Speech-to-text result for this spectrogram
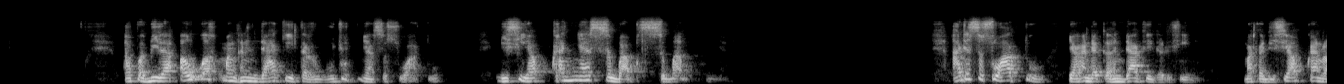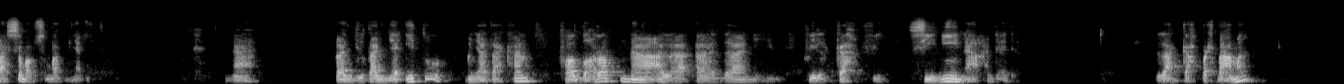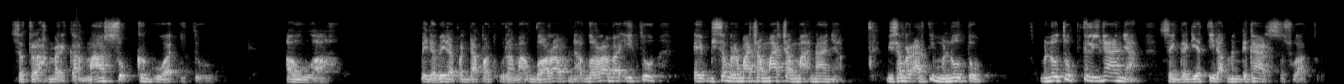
Apabila Allah menghendaki terwujudnya sesuatu, disiapkannya sebab-sebabnya. Ada sesuatu yang Anda kehendaki dari sini. Maka disiapkanlah sebab-sebabnya itu. Nah, lanjutannya itu menyatakan fadarabna ala adanihim fil kahfi sinina adada. Langkah pertama setelah mereka masuk ke gua itu Allah beda-beda pendapat ulama darabna. Daraba itu eh, bisa bermacam-macam maknanya. Bisa berarti menutup menutup telinganya sehingga dia tidak mendengar sesuatu.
